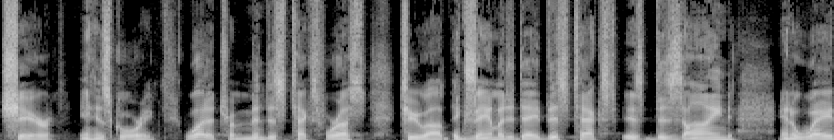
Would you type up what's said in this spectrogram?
share in his glory. What a tremendous text for us to uh, examine today. This text is designed in a way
